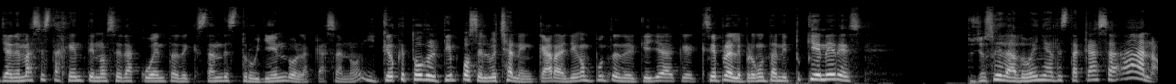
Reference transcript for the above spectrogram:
y además esta gente no se da cuenta de que están destruyendo la casa, ¿no? Y creo que todo el tiempo se lo echan en cara. Llega un punto en el que ella que siempre le preguntan, ¿y tú quién eres? Pues yo soy la dueña de esta casa. Ah, no.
